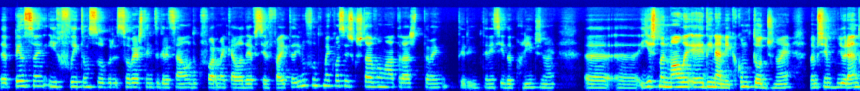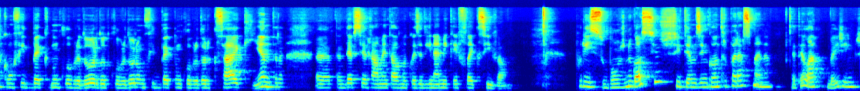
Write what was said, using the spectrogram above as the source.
eh, pensem e reflitam sobre, sobre esta integração, de que forma é que ela deve ser feita e, no fundo, como é que vocês gostavam lá atrás de também terem, terem sido acolhidos, não é? Uh, uh, e este manual é, é, dinâmico, como todos, não é? Vamos sempre melhorando com o feedback de um colaborador, de outro colaborador, um feedback de um colaborador que sai, que entra. Uh, portanto, deve ser realmente alguma coisa dinâmica e flexível. Por isso, bons negócios e temos encontro para a semana. Até lá, beijinhos.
